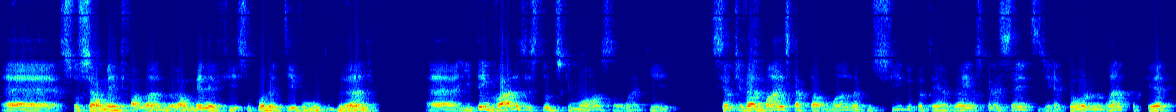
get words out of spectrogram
é, socialmente falando, é um benefício coletivo muito grande. É, e tem vários estudos que mostram né, que se eu tiver mais capital humano, é possível que eu tenha ganhos crescentes de retorno, né? porque é,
